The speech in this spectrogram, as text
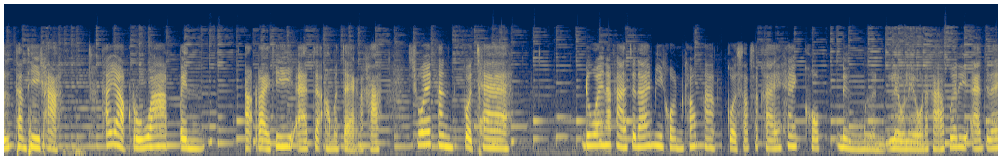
ลึกทันทีค่ะ ถ้าอยากรู้ว่าเป็นอะไรที่แอดจะเอามาแจกนะคะ ช่วยกันกดแชร์ ด้วยนะคะ จะได้มีคนเข้ามากด Subscribe ให้ครบ 10,000 เร็วๆนะคะ เพื่อที่แอดจะได้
